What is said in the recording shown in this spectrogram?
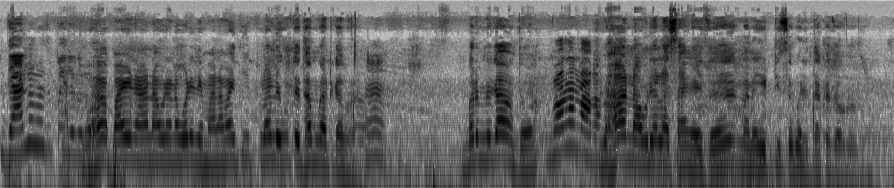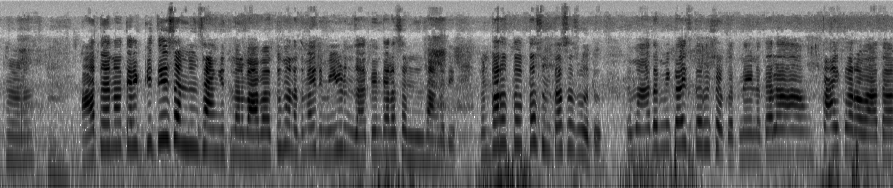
द्या ना माझं पहिलं करून. हा पाय ना नवऱ्यानं वडील आहे, मला माहिती तुला लय उतय थांब गाठ का बरं. हं. बरं मी काय म्हणतो? बोला ना बाबा. हा नवऱ्याला सांगायचं मला एकटीचं बरी नका जाऊ रोज. हा ना? हम्म. आता ना त्याला किती समजून सांगितलं ना बाबा. तुम्हाला तर माहिती मी इडून जाते आणि त्याला समजून सांगते. पण परत तो तसून तसंच होतं. तर मग आता मी काहीच करू शकत नाही ना. त्याला काय करावं आता?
